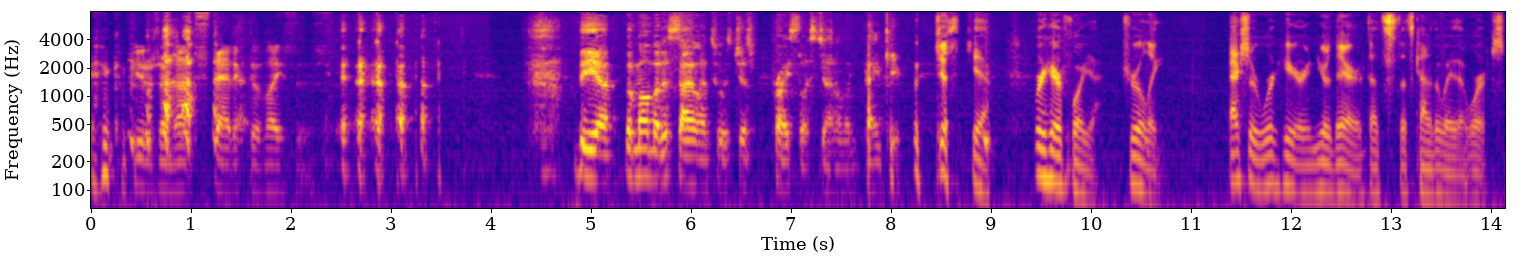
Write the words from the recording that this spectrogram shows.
computers are not static devices. The uh, the moment of silence was just priceless, gentlemen. Thank you. Just yeah, we're here for you, truly. Actually, we're here and you're there. That's that's kind of the way that works.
